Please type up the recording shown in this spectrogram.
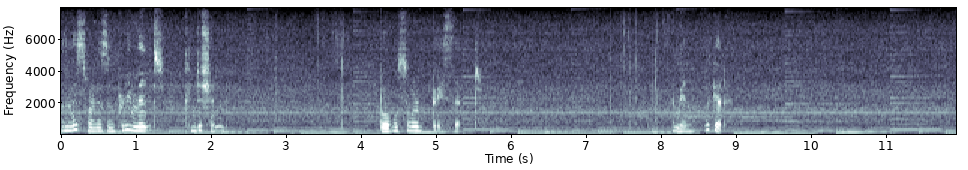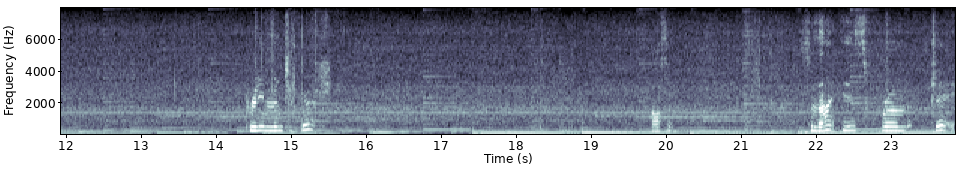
And this one is in pretty mint condition. Bulbasaur base set. I mean, look at it. Pretty minty fresh. Awesome. So that is from Jay.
